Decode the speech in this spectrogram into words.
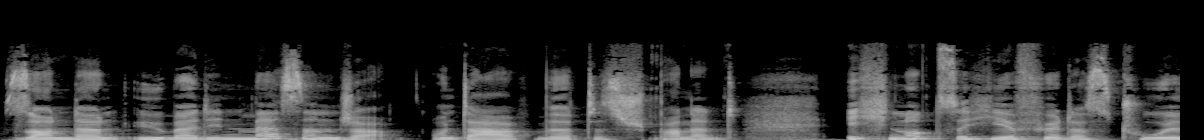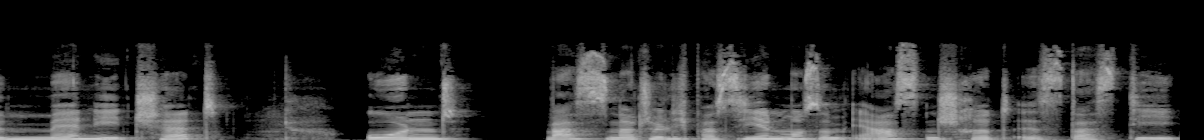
sondern über den Messenger. Und da wird es spannend. Ich nutze hierfür das Tool ManyChat und was natürlich passieren muss im ersten Schritt ist, dass die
